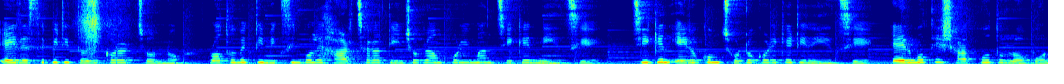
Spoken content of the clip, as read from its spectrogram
এই রেসিপিটি তৈরি করার জন্য প্রথম একটি মিক্সিং বলে হাড় ছাড়া তিনশো গ্রাম পরিমাণ চিকেন নিয়েছি। চিকেন এরকম ছোট করে কেটে নিয়েছি। এর মধ্যে স্বাদ মতো লবণ,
